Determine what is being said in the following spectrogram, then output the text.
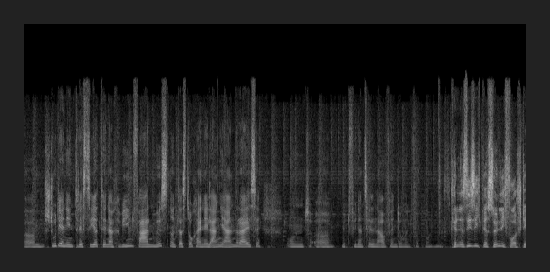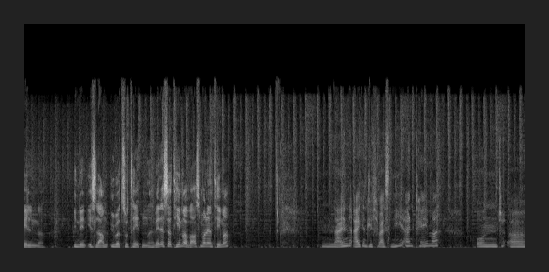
ähm, Studieninteressierte nach Wien fahren müssen und das doch eine lange Anreise und äh, mit finanziellen Aufwendungen verbunden ist. Können Sie sich persönlich vorstellen, in den Islam überzutreten? Wäre das ein Thema? War es mal ein Thema? Nein, eigentlich war es nie ein Thema und äh,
